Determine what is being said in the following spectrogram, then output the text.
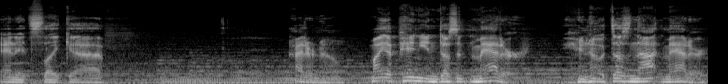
And it's like, uh, I don't know. My opinion doesn't matter. You know, it does not matter.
